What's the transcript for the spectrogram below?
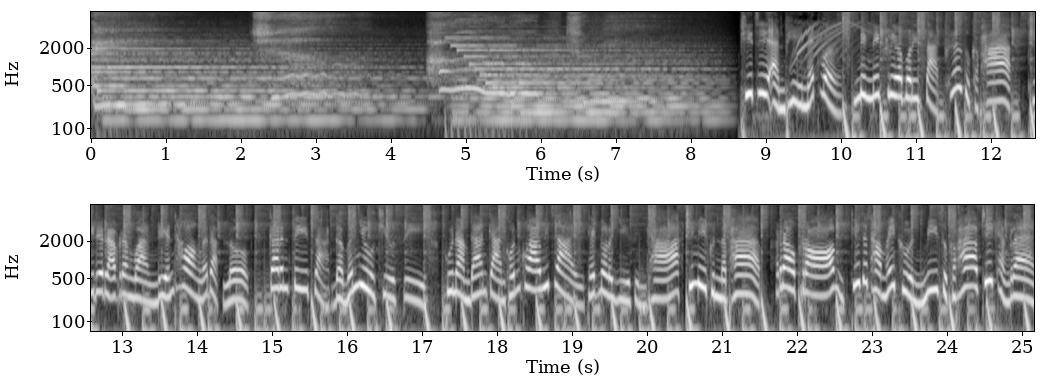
Hey. PGNP Network หนึ่งในเครือบริษัทเพื่อสุขภาพ ที่ได้รับรางวัลเหรียญทองระดับโลก การันตีจาก WQC ผู้นำด้านการค้นคว้าวิจัย เทคโนโลยีสินค้าที่มีคุณภาพ เราพร้อมที่จะทำให้คุณมีสุขภาพที่แข็งแรง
